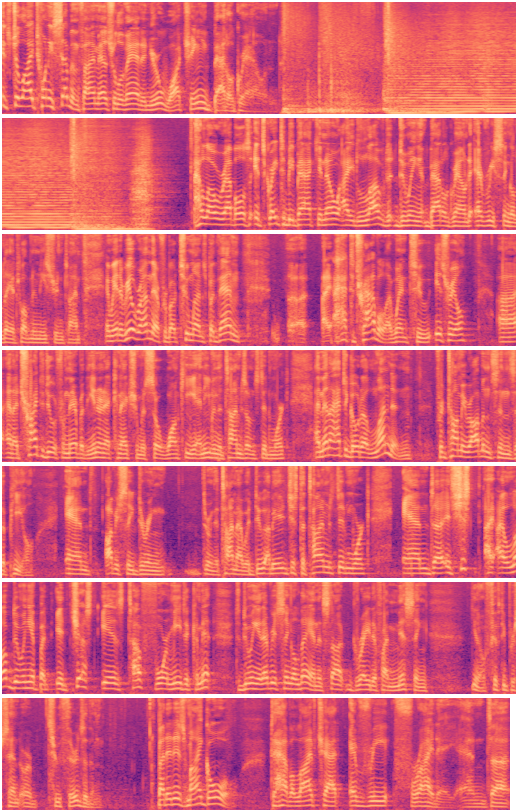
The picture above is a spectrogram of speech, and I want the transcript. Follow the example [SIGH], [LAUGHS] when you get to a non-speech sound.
It's July 27th. I'm Ezra Levant, and you're watching Battleground. Hello, Rebels. It's great to be back. You know, I loved doing Battleground every single day at 12 noon Eastern Time. And we had a real run there for about two months, but then uh, I, I had to travel. I went to Israel. Uh, and I tried to do it from there, but the internet connection was so wonky, and even the time zones didn't work. And then I had to go to London for Tommy Robinson's appeal, and obviously during during the time I would do, I mean, just the times didn't work, and uh, it's just I, I, love doing it, but it just is tough for me to commit to doing it every single day, and it's not great if I'm missing, you know, 50% or two thirds of them. But it is my goal to have a live chat every Friday. And uh,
